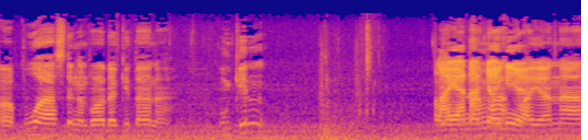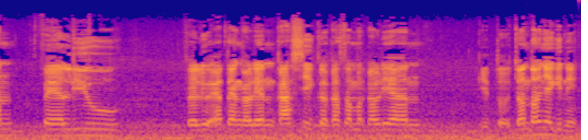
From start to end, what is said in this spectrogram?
uh, puas dengan produk kita. Nah mungkin pelayanannya pertama, ini ya? pelayanan value value add yang kalian kasih ke customer kalian gitu. Contohnya gini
